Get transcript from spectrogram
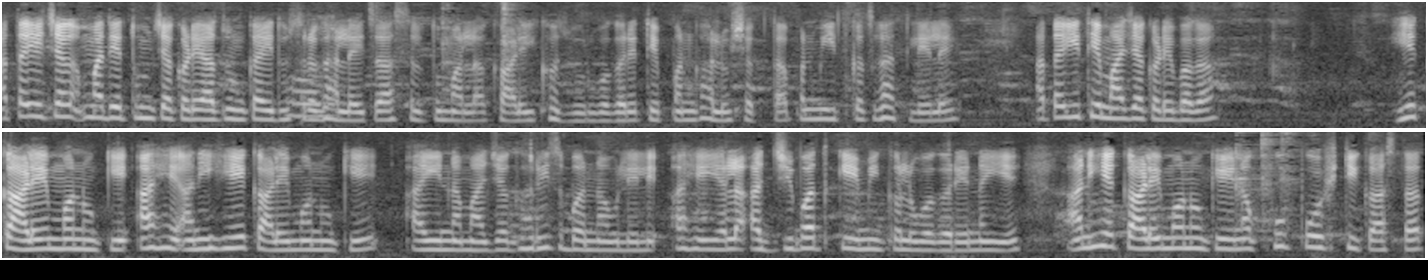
आता याच्यामध्ये तुमच्याकडे अजून काही दुसरं घालायचं असेल तुम्हाला काळी खजूर वगैरे ते पण घालू शकता. पण मी इतकंच घातलेलं आहे. आता इथे माझ्याकडे बघा हे काळे मनुके आहे आणि हे काळे मनुके आईनं माझ्या घरीच बनवलेले आहे. याला अजिबात केमिकल वगैरे नाही आहे आणि हे काळे मनुके ना खूप पौष्टिक असतात.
